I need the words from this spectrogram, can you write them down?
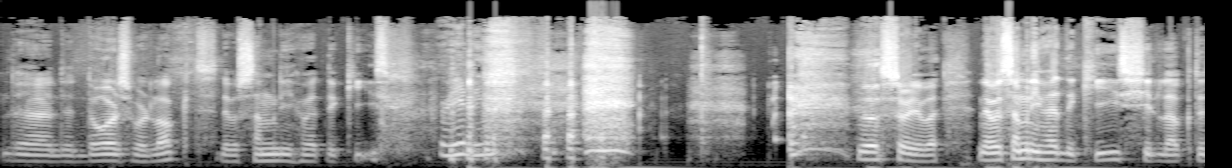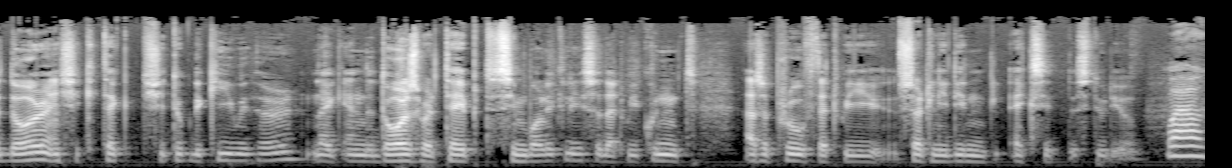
the, the doors were locked. There was somebody who had the keys. Really? no, sorry, but there was somebody who had the keys. She locked the door and she, take, she took the key with her. Like, and the doors were taped symbolically so that we couldn't as a proof that we certainly didn't exit the studio. Wow.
